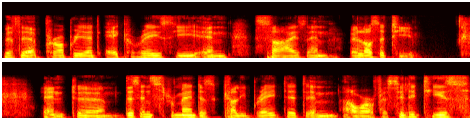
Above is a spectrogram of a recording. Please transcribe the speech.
with the appropriate accuracy and size and velocity. And um, this instrument is calibrated in our facilities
